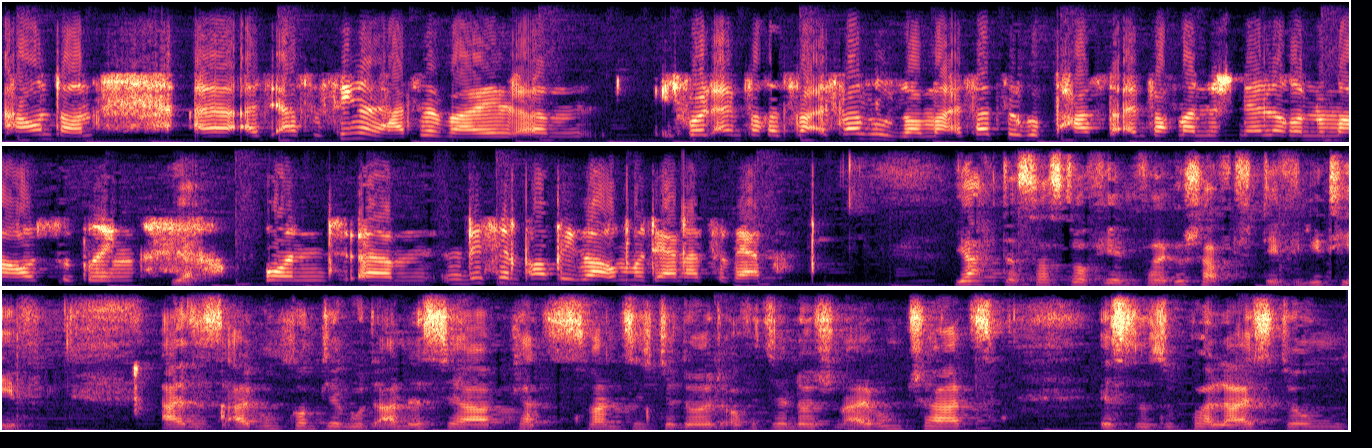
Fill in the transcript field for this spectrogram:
Countdown äh, als erste Single hatte, weil ähm, ich wollte einfach, es war, es war so Sommer, es hat so gepasst, einfach mal eine schnellere Nummer rauszubringen Ja. und ähm, ein bisschen poppiger und moderner zu werden. Ja, das hast du auf jeden Fall geschafft, definitiv. Also das Album kommt ja gut an, ist ja Platz 20 der Deut offiziellen deutschen Albumcharts, ist eine super Leistung,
